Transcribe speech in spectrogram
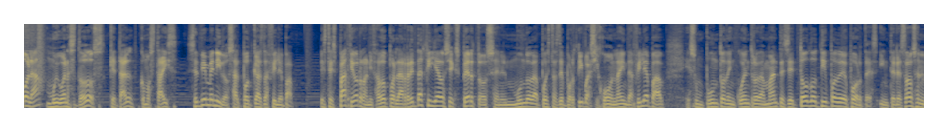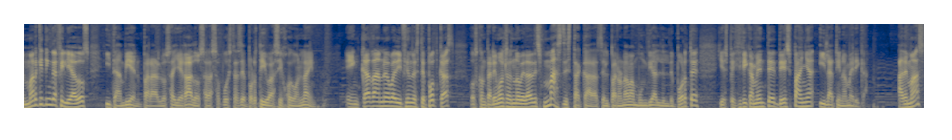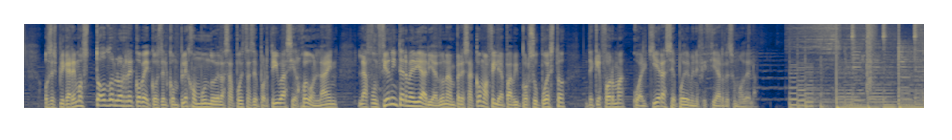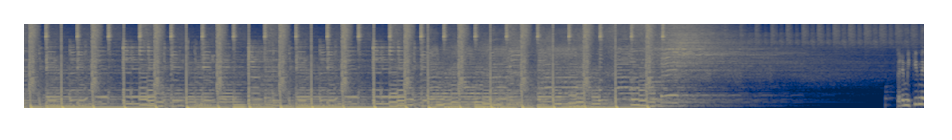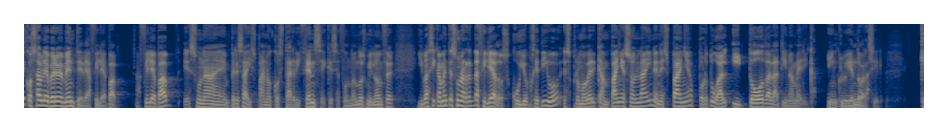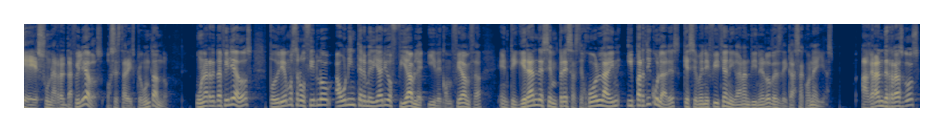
Hola, muy buenas a todos. ¿Qué tal? ¿Cómo estáis? Sed bienvenidos al podcast de AffiliatePub. Este espacio, organizado por la red de afiliados y expertos en el mundo de apuestas deportivas y juego online de AffiliatePub, es un punto de encuentro de amantes de todo tipo de deportes, interesados en el marketing de afiliados y también para los allegados a las apuestas deportivas y juego online. En cada nueva edición de este podcast os contaremos las novedades más destacadas del panorama mundial del deporte y específicamente de España y Latinoamérica. Además, os explicaremos todos los recovecos del complejo mundo de las apuestas deportivas y el juego online, la función intermediaria de una empresa como AffiliatePub y, por supuesto, de qué forma cualquiera se puede beneficiar de su modelo. Permitidme que os hable brevemente de AffiliatePub. AffiliatePub es una empresa hispano-costarricense que se fundó en 2011 y básicamente es una red de afiliados cuyo objetivo es promover campañas online en España, Portugal y toda Latinoamérica, incluyendo Brasil. ¿Qué es una red de afiliados? Os estaréis preguntando. Una red de afiliados podríamos traducirlo a un intermediario fiable y de confianza entre grandes empresas de juego online y particulares que se benefician y ganan dinero desde casa con ellas. A grandes rasgos,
